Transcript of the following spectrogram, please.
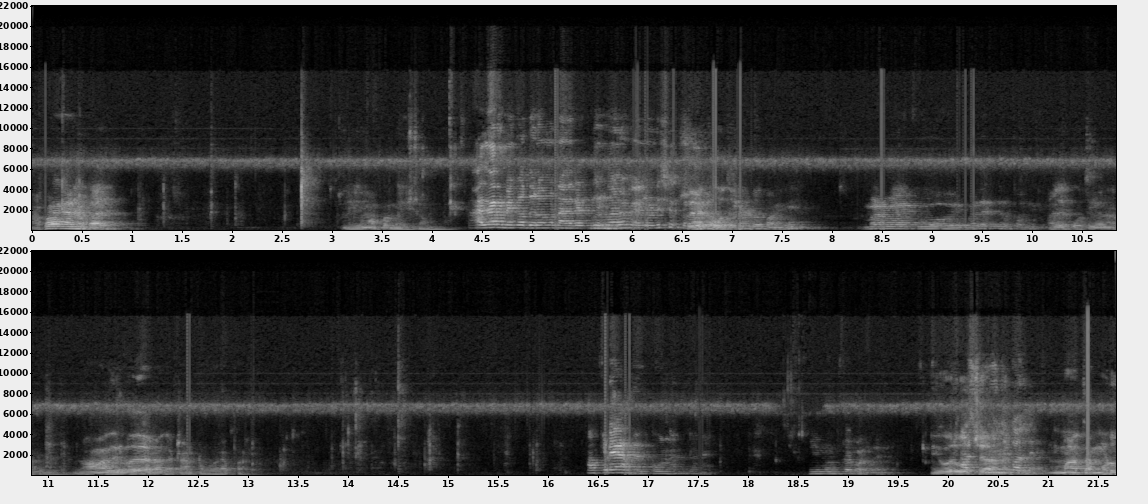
అప్పుడే కానీ ఏమో అప్పుడు మీ ఇష్టం. పోతున్నాడు పనికి? అదే అంటుంది నాకు తెలియదు. అంటాం వరప్ప అప్పుడే ఫోన్ ఎవరు వచ్చారని మా తమ్ముడు.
